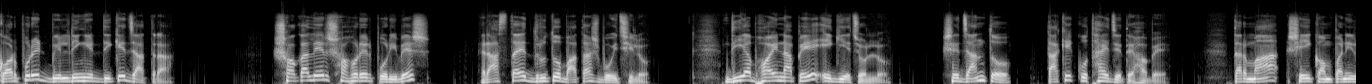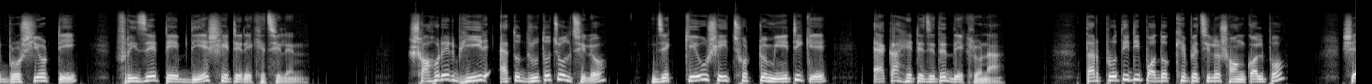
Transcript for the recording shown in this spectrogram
কর্পোরেট বিল্ডিংয়ের দিকে যাত্রা। সকালের শহরের পরিবেশ, রাস্তায় দ্রুত বাতাস বইছিল। দিয়া ভয় না পেয়ে এগিয়ে চলল। সে জানত তাকে কোথায় যেতে হবে। তার মা সেই কোম্পানির ব্রোশিওরটি ফ্রিজে টেপ দিয়ে সেটে রেখেছিলেন। শহরের ভিড় এত দ্রুত চলছিল যে কেউ সেই ছোট্ট মেয়েটিকে একা হেঁটে যেতে দেখল না। তার প্রতিটি পদক্ষেপে ছিল সংকল্প, সে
